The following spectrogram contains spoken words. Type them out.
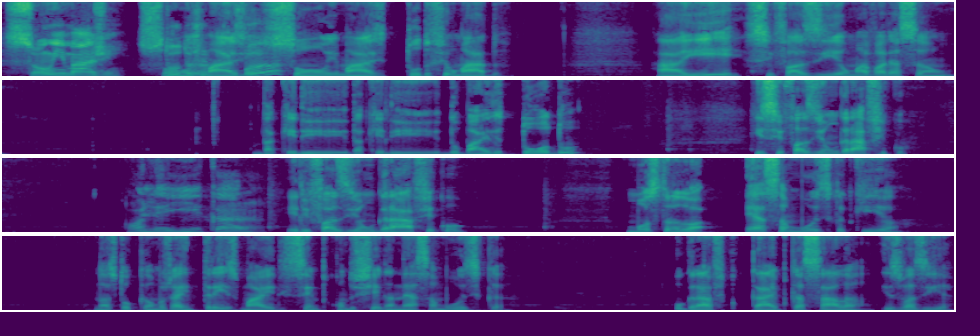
Som e imagem. Som, Tudo junto. imagem, som, imagem, tudo filmado. Aí se fazia uma avaliação daquele, daquele do baile todo e se fazia um gráfico. Olha aí, cara. Ele fazia um gráfico mostrando, ó, essa música aqui, ó, nós tocamos já em três bailes. Sempre quando chega nessa música, o gráfico cai porque a sala esvazia.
